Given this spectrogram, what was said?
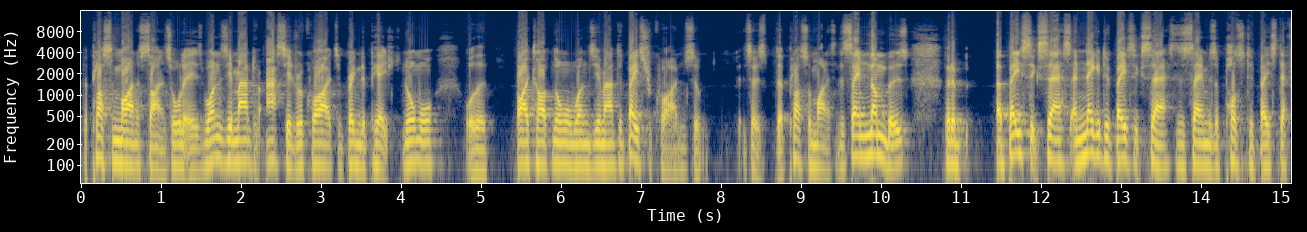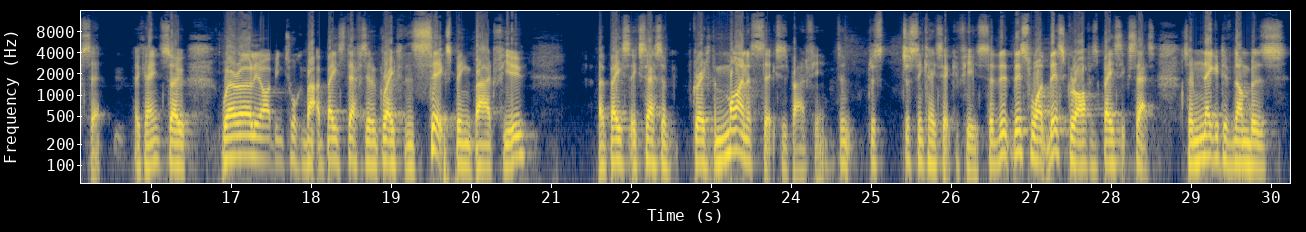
The plus and minus sign. That's all it is. One is the amount of acid required to bring the pH to normal, or the bicarb normal one's the amount of base required. And so, so it's the plus or minus. the same numbers, but a, a base excess, a negative base excess is the same as a positive base deficit. Okay, so where earlier I've been talking about a base deficit of greater than six being bad for you, a base excess of greater than minus six is bad for you. So just just in case you get confused. So th- this one, this graph is base excess. So negative numbers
